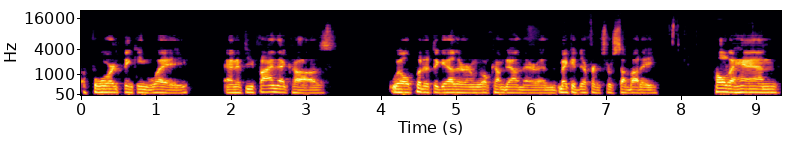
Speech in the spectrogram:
a forward-thinking way. And if you find that cause, we'll put it together and we'll come down there and make a difference for somebody, hold a hand,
